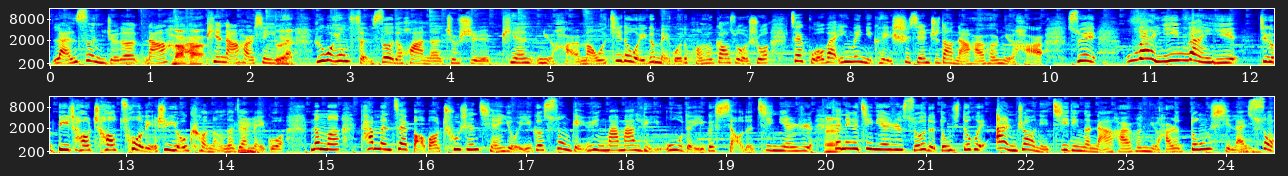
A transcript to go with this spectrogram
蓝色，你觉得男孩偏男孩性一点？如果用粉色的话呢，就是偏女孩嘛。我记得我一个美国的朋友告诉我说，在国外，因为你可以事先知道男孩和女孩，所以万一万一这个 B 超超错了也是有可能的。在美国，那么他们在宝宝出生前有一个送给孕妈妈礼物。的一个小的纪念日，在那个纪念日，所有的东西都会按照你既定的男孩和女孩的东西来送。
